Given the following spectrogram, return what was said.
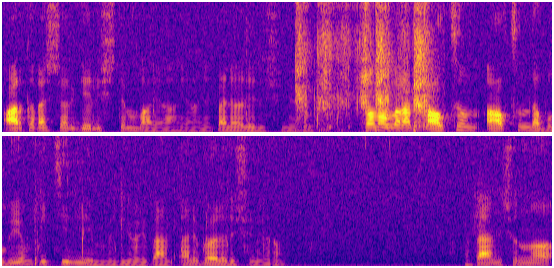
Arkadaşlar geliştim baya yani ben öyle düşünüyorum. Son olarak altın altın da bulayım bitireyim videoyu ben hani böyle düşünüyorum. Ben şunu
